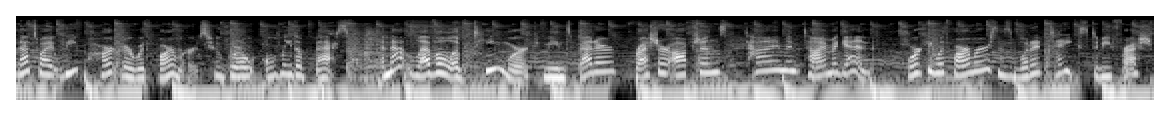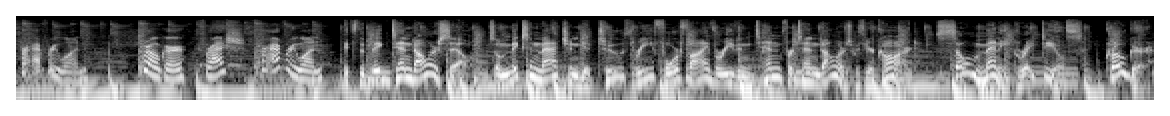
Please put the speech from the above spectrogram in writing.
That's why we partner with farmers who grow only the best. And that level of teamwork means better, fresher options time and time again. Working with farmers is what it takes to be fresh for everyone. Kroger, fresh for everyone. It's the big $10 sale, so mix and match and get two, three, four, five, or even 10 for $10 with your card. So many great deals. Kroger,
